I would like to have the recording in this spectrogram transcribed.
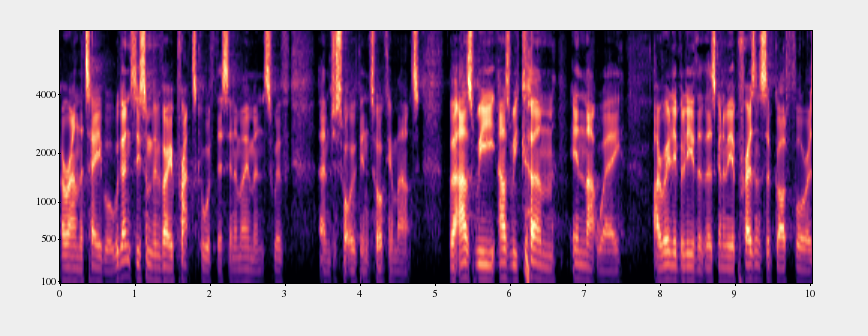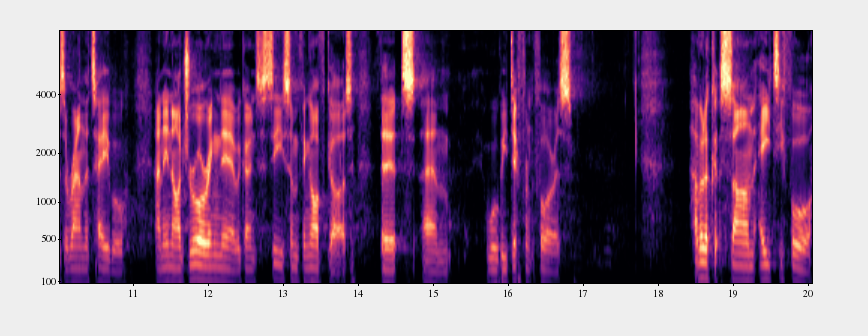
around the table. We're going to do something very practical with this in a moment, with um, just what we've been talking about. But as we, as we come in that way, I really believe that there's going to be a presence of God for us around the table. And in our drawing near, we're going to see something of God that um, will be different for us. Have a look at Psalm 84.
